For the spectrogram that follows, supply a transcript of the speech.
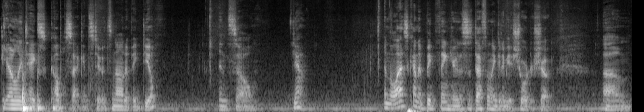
It only takes a couple seconds too. It's not a big deal. And so, yeah. And the last kind of big thing here, this is definitely going to be a shorter show, um,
